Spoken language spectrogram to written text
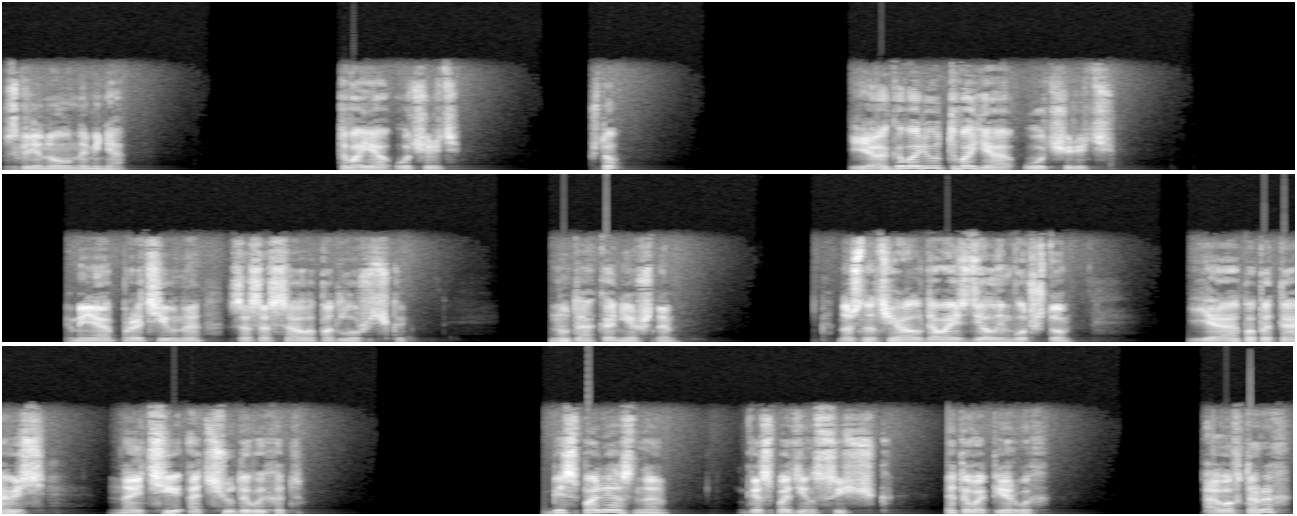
взглянула на меня. «Твоя очередь». «Что?» «Я говорю, твоя очередь». Меня противно засосало под ложечкой. «Ну да, конечно». Но сначала давай сделаем вот что. Я попытаюсь найти отсюда выход. Бесполезно, господин сыщик. Это во-первых. А во-вторых,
